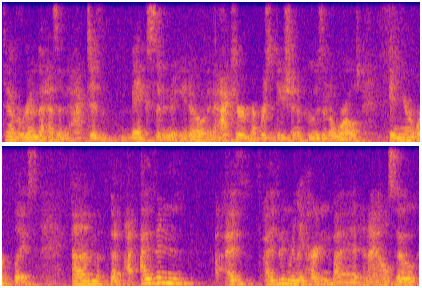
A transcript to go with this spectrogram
to have a room that has an active mix and you know an accurate representation of who is in the world in your workplace. Um, but I, I've been I've I've been really heartened by it, and I also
